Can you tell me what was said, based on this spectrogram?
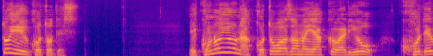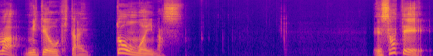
ということです。このようなことわざの役割をここでは見ておきたいと思います。さて、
